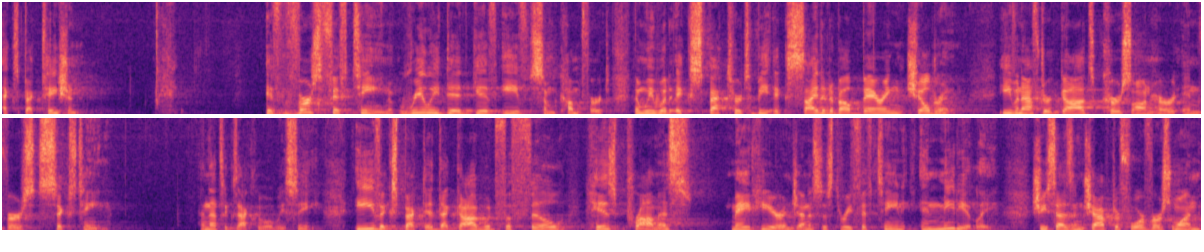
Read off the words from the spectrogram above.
expectation. If verse 15 really did give Eve some comfort, then we would expect her to be excited about bearing children, even after God's curse on her in verse 16. And that's exactly what we see. Eve expected that God would fulfill his promise made here in Genesis 3:15 immediately. She says in chapter 4 verse 1,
